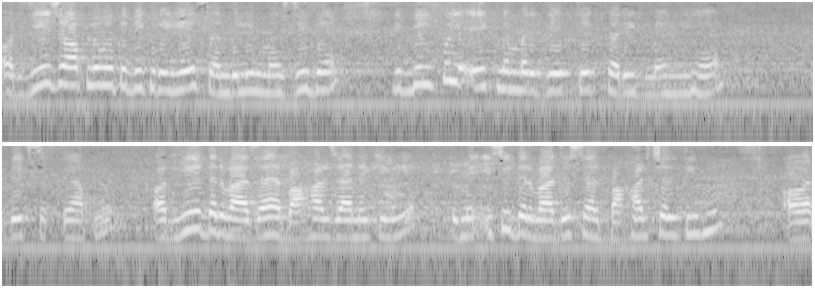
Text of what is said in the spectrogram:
और ये जो आप लोगों को दिख रही है, संदुलिन मस्जिद है। ये बिल्कुल एक नंबर गेट के करीब में ही है। देख सकते हैं आप लोग। और ये दरवाज़ा है बाहर जाने के लिए तो मैं इसी दरवाजे से बाहर चलती हूँ। और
